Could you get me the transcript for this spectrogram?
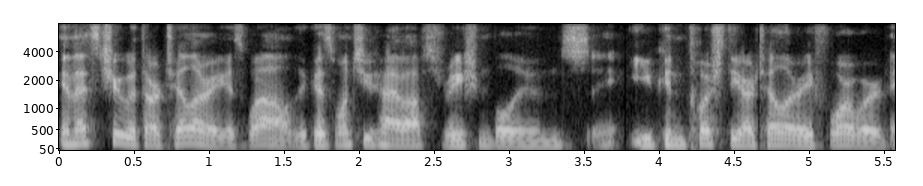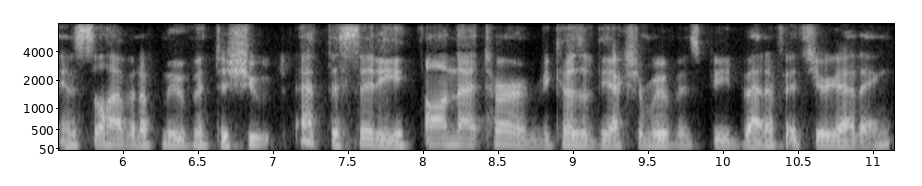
And that's true with artillery as well, because once you have observation balloons, eh, you can push the artillery forward and still have enough movement to shoot at the city on that turn because of the extra movement speed benefits you're getting.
